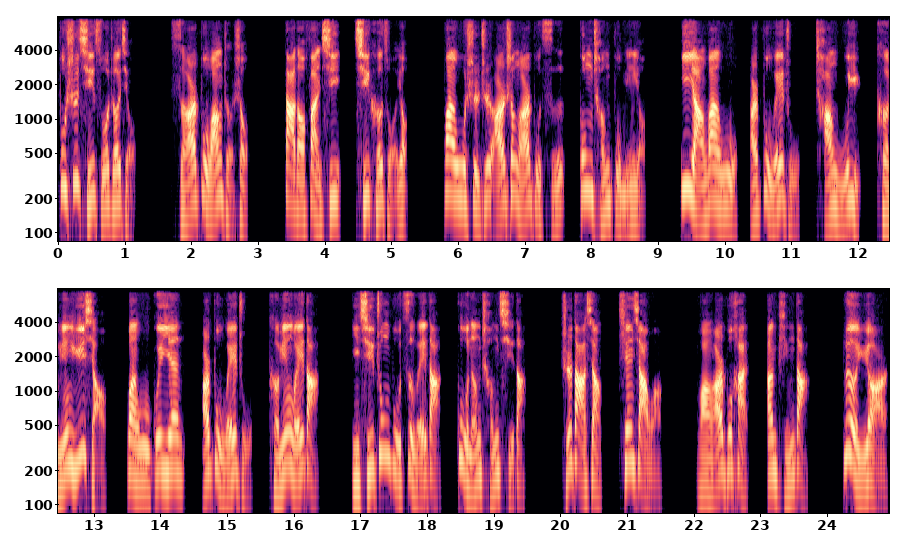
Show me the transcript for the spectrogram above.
不失其所者久。死而不亡者寿。大道泛兮，其可左右？万物视之而生而不辞，功成不名有。一养万物而不为主，常无欲，可名于小；万物归焉而不为主，可名为大。以其中不自为大，故能成其大。执大象，天下往，往而不害，安平大。乐于耳，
